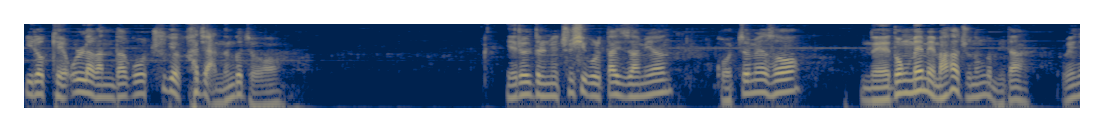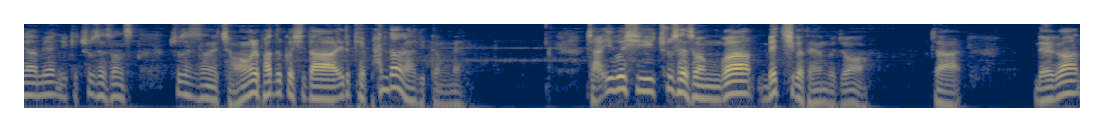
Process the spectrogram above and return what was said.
이렇게 올라간다고 추격하지 않는 거죠. 예를 들면 주식으로 따지자면 고점에서 뇌동 매매 막아주는 겁니다 왜냐하면 이렇게 추세선 추세선의 저항을 받을 것이다. 이렇게 판단을 하기 때문에. 자 이것이 추세선과 매치가 되는 거죠. 자 내가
